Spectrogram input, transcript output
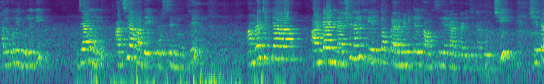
ভালো করে বলে দিই। যেমন আছে আমাদের কোর্সের মধ্যে, আমরা যেটা under national health of paramedical কাউন্সিলের আন্ডারে যেটা করছি, সেটা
